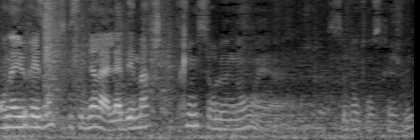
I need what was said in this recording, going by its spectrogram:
on a, eu raison parce que c'est bien la, démarche qui prime sur le nom et euh, ce dont on se réjouit.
